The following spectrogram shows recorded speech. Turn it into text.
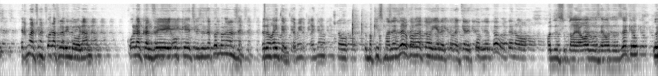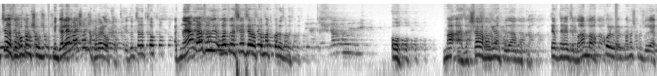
איך מאלפים כל הכלבים בעולם? כל הכלבי עוקץ וזה, זה הכל בגלל זה. לא יודע ראיתם, תמיד ראיתם? יש לו בכיס מלא זה, וכל הזמן טוב, ילד טוב, ילד טוב, ילד טוב, ונותן לו עוד איזה סוכריה, עוד איזה, עוד איזה, כאילו, הוא יוצר אצלו, כל פעם שהוא מגלה משהו, אתה מקבל עוקץ. כי זה יוצר אצלו התניה, הוא ואז הוא יעשה את זה על אוטומט כל הזמן. או, מה, אז עכשיו אנחנו מגיעים לנקודה עמוקה. תכף נראה את זה ברמב"ם, הכל ממש מדויק.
